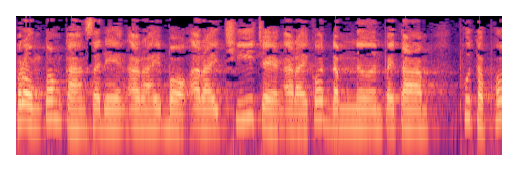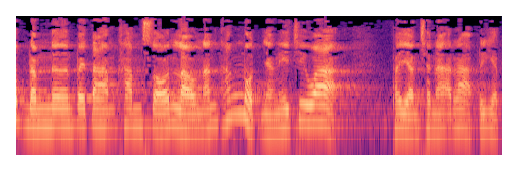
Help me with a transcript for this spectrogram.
พระองค์ต้องการแสดงอะไรบอกอะไรชี้แจงอะไรก็ดำเนินไปตามพุทธพจน์ดำเนินไปตามคำสอนเหล่านั้นทั้งหมดอย่างนี้ชื่อว่าพยัญชนะราบเรียบ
